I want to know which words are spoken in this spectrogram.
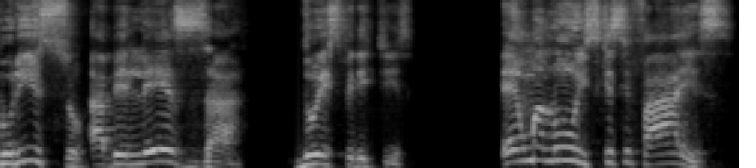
Por isso, a beleza do Espiritismo é uma luz que se faz,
